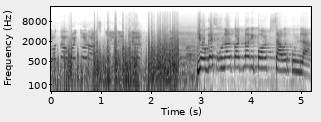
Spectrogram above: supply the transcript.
જોતા હોય તો રાજકીય રીતે યોગેશ ઉનરકટનો રિપોર્ટ સાવરકુંડલા.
